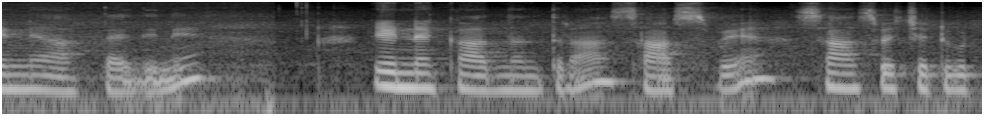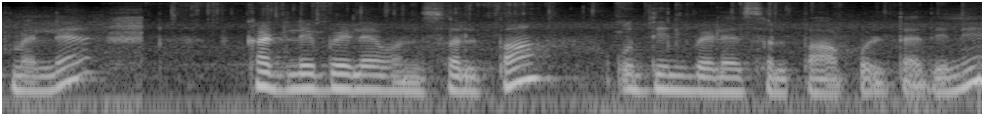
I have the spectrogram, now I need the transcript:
ಎಣ್ಣೆ ಹಾಕ್ತಾಯಿದ್ದೀನಿ ಎಣ್ಣೆ ಕಾದ ನಂತರ ಸಾಸಿವೆ ಸಾಸಿವೆ ಚಟ್ಗುಟ್ಟ ಮೇಲೆ ಕಡಲೆಬೇಳೆ ಒಂದು ಸ್ವಲ್ಪ ಉದ್ದಿನಬೇಳೆ ಸ್ವಲ್ಪ ಹಾಕ್ಕೊಳ್ತಾ ಇದ್ದೀನಿ.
